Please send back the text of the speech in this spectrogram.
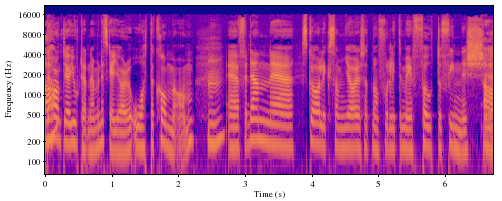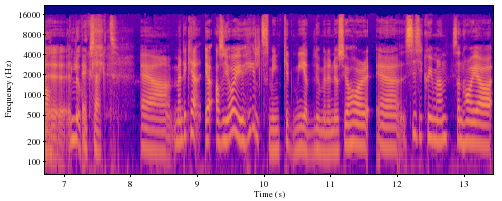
Ja. har inte jag gjort än men det ska jag göra och återkomma om. Mm. För den ska liksom göra så att man får lite mer photo finish Ja, look. Exakt. Eh, men det kan, ja, alltså jag är ju helt sminkad med Lumene nu så jag har eh, CC-creamen, sen har jag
